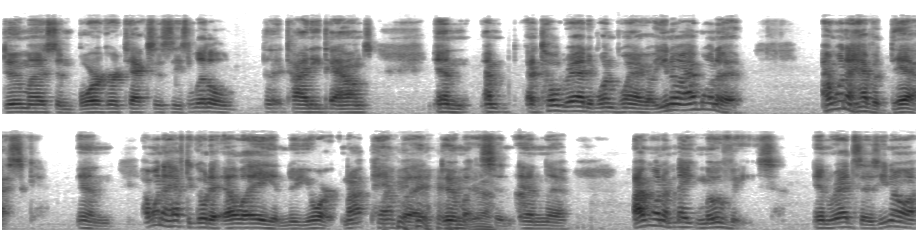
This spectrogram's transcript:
Dumas and Borger, Texas, these little uh, tiny towns and I'm, I told Red at one point, I go, you know, I want to, I want to have a desk, and I want to have to go to L.A. and New York, not Pampa and Dumas, yeah. and and uh, I want to make movies. And Red says, you know,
